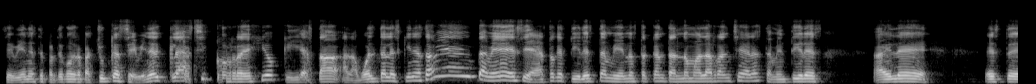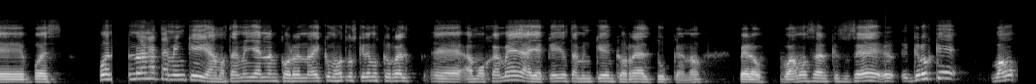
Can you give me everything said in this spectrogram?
se viene este partido contra Pachuca, se viene el clásico regio, que ya está a la vuelta de la esquina, está bien, también es cierto que Tires también no está cantando malas rancheras, también Tires, ahí le, este, pues, bueno, no era también que digamos, también ya andan corriendo, ahí como nosotros queremos correr eh, a Mohamed, hay aquellos también quieren correr al Tuca, ¿no? Pero vamos a ver qué sucede. Eh, creo que, vamos,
